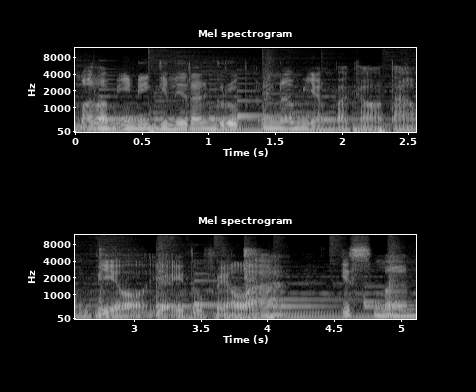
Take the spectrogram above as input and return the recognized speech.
Malam ini giliran grup 6 yang bakal tampil, yaitu Vela, Isman,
